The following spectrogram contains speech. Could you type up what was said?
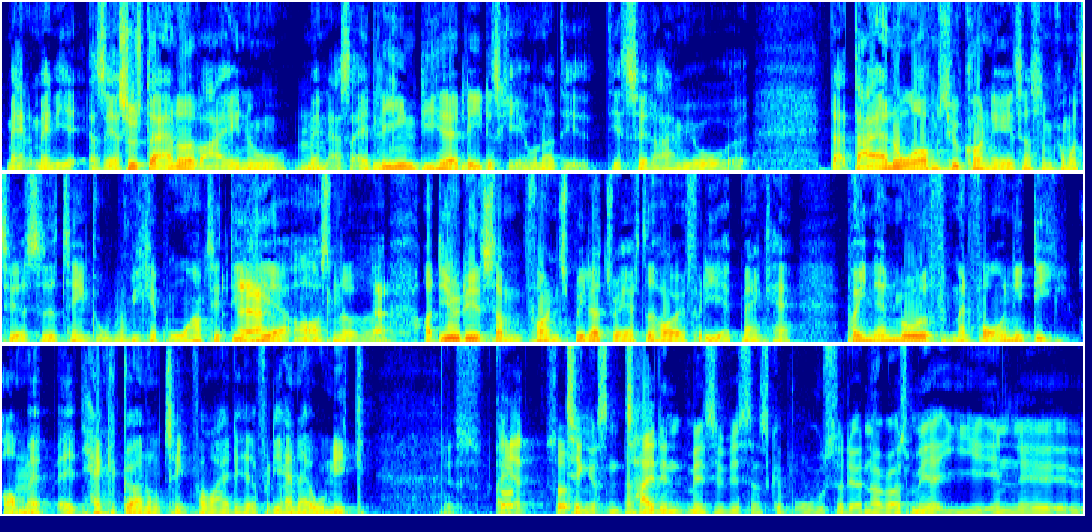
Men, men altså, jeg synes, der er noget vej endnu, mm. men altså, alene de her atletiske evner, det, det sætter ham jo... øh, Der, der er nogle offensive koordinatorer, som kommer til at sidde og tænke, uh, vi kan bruge ham til det Ja. ja. her og sådan noget. Ja. Ja. Og det er jo det, som får en spiller draftet højt, fordi at man kan på en eller anden måde, man får en idé om, Mm. at, at han kan gøre nogle ting for mig, det her, fordi han er unik. Yes, Og godt. jeg Så, tænker sådan tight end-mæssigt, hvis han skal bruges, så det er nok også mere i en øh,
